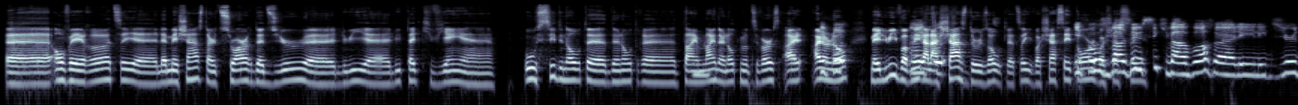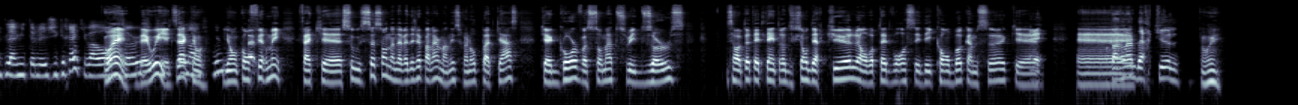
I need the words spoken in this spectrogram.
Euh, on verra. Tu sais, euh, le méchant, c'est un tueur de Dieu. Euh, lui, euh, lui peut-être qu'il vient aussi d'une autre, euh, d'une autre euh, timeline, d'un autre multiverse. I, I Il don't know. Mais lui, il va venir Ouais, à la faut- chasse d'eux autres. Là, il va chasser Il Thor, il faut va se baser chasser. aussi qu'il va avoir euh, les, les dieux de la mythologie grecque, il va avoir Ouais, Zeus, ben oui, exact. Ils ont, ils ont confirmé. Fait que euh, ça, ça, on en avait déjà parlé un moment donné sur un autre podcast, que Gore va sûrement tuer Zeus. Ça va peut-être être l'introduction d'Hercule. On va peut-être voir c'est des combats comme ça. Que, Hey, euh, Parlant d'Hercule, Oui.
